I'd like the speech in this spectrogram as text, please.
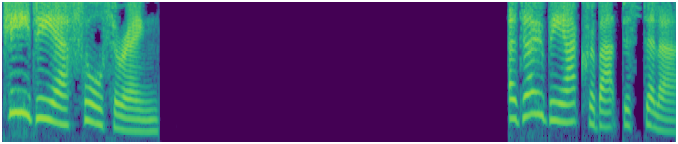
PDF authoring. Adobe Acrobat Distiller.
